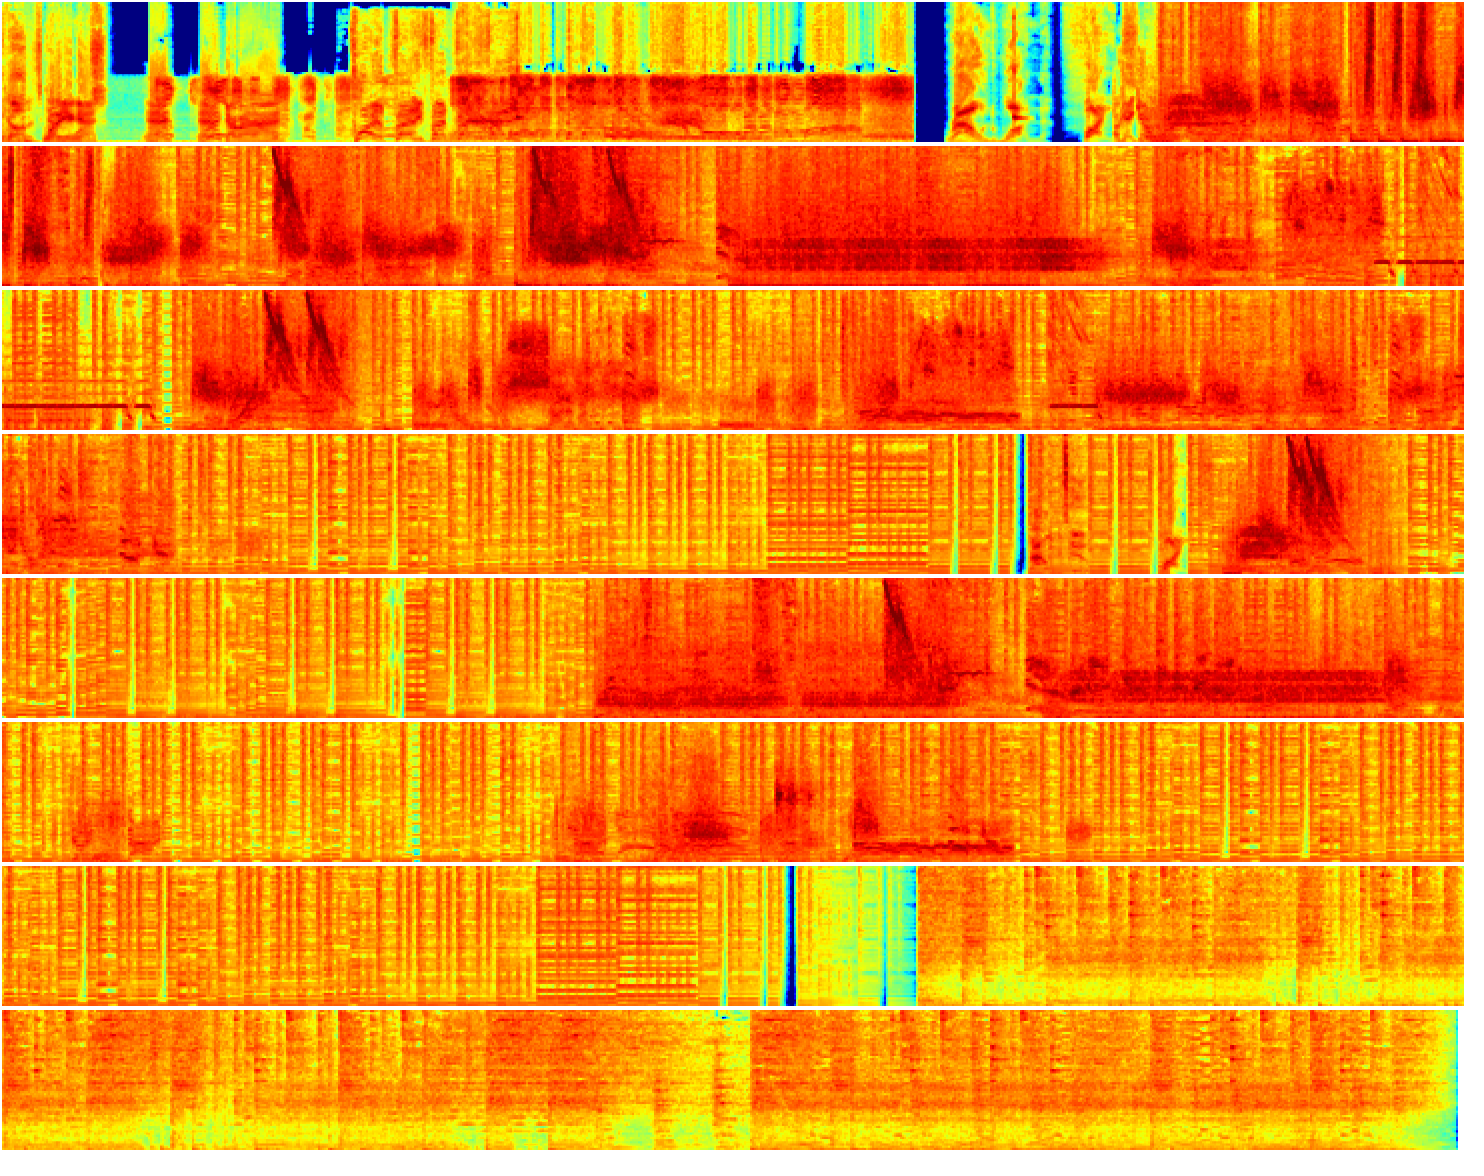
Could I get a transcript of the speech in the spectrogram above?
my God, it's what do getting you worse. got? Huh? Huh? Come on. Quiet, fatty, fat, fat, fatty! Round one, fight! Okay, go.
